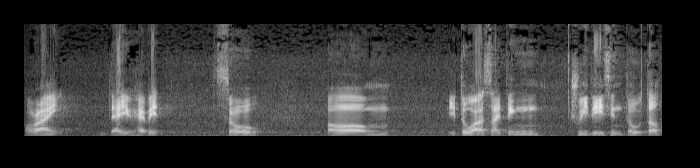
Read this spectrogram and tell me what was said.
Alright, there you have it. So, um, it took us I think three days in total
